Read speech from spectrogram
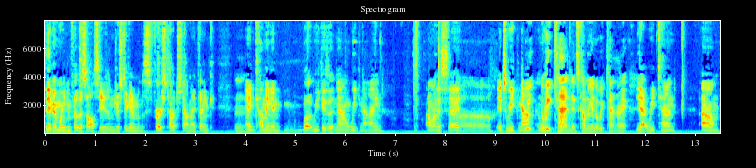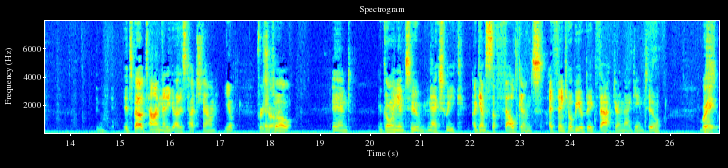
they've been waiting for this all season just to get him this first touchdown. I think, Mm. and coming in what week is it now? Week nine. I want to say Uh, it's week nine. week, week 10 it's coming into week 10 right Yeah, week ten. Um, it's about time that he got his touchdown yep for as sure well. And going into next week against the Falcons, I think he'll be a big factor in that game too. Right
